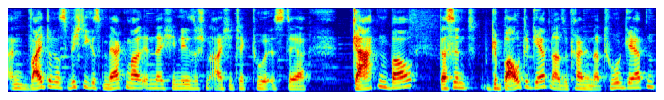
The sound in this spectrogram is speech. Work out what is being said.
ein weiteres wichtiges Merkmal in der chinesischen Architektur ist der Gartenbau. Das sind gebaute Gärten, also keine Naturgärten.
